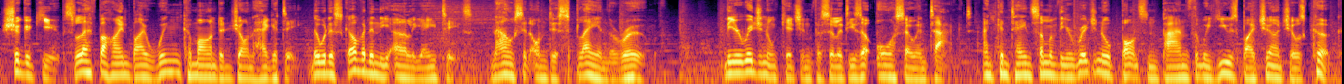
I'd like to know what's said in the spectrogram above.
Sugar cubes left behind by Wing Commander John Hegarty that were discovered in the early 80s now sit on display in the room. The original kitchen facilities are also intact and contain some of the original pots and pans that were used by Churchill's cook,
